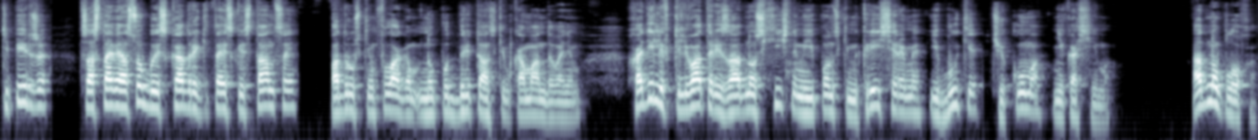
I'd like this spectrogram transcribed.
Теперь же в составе особой эскадры китайской станции, под русским флагом, но под британским командованием, ходили в кильваторе заодно с хищными японскими крейсерами Ибуки, Чикума, Никосима. Одно плохо.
